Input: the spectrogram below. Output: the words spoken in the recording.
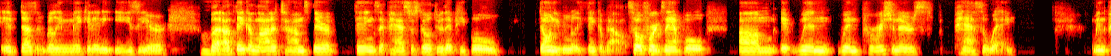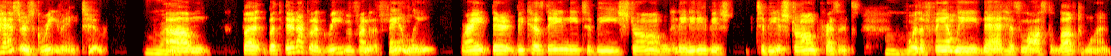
it doesn't really make it any easier mm-hmm. but i think a lot of times there things that pastors go through that people don't even really think about so for example um, it, when when parishioners pass away i mean the pastor is grieving too right. um, but but they're not going to grieve in front of the family right there because they need to be strong they need to be to be a strong presence mm-hmm. for the family that has lost a loved one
